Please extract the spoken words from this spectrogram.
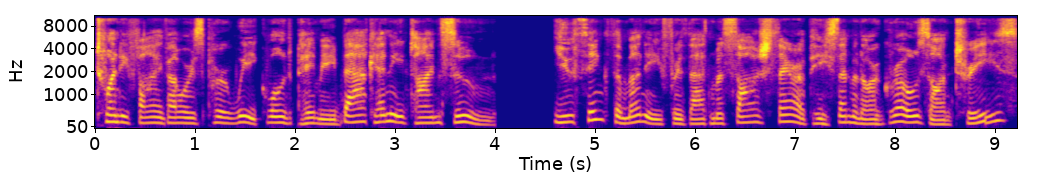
25 hours per week won't pay me back anytime soon. You think the money for that massage therapy seminar grows on trees?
